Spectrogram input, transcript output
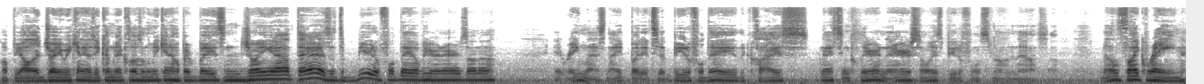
Hope you all enjoy your weekend as we come to a close on the weekend. I hope everybody's enjoying it out there as it's a beautiful day over here in Arizona. It rained last night, but it's a beautiful day. The sky's nice and clear, and the air is always beautiful smelling now. So, smells like rain.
